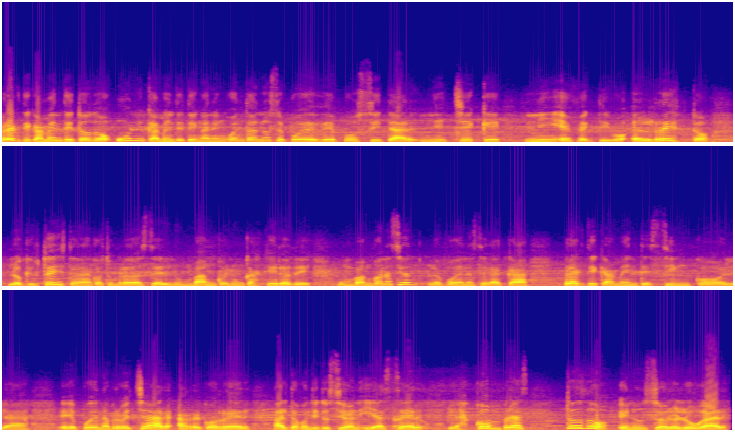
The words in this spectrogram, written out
Prácticamente todo únicamente, tengan en cuenta, no se puede depositar ni cheque ni efectivo. El resto, lo que ustedes están acostumbrados a hacer en un banco, en un cajero de un Banco Nación, lo pueden hacer acá prácticamente sin cola. Eh, pueden aprovechar a recorrer Alta Constitución y hacer las compras todo en un solo lugar.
